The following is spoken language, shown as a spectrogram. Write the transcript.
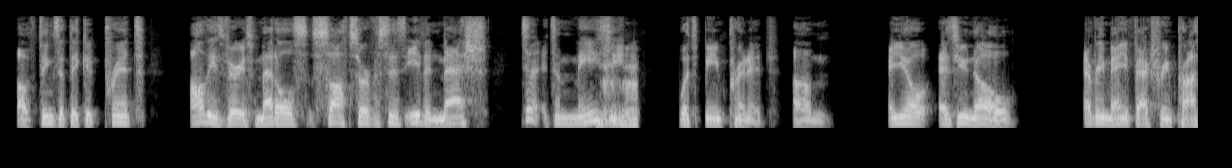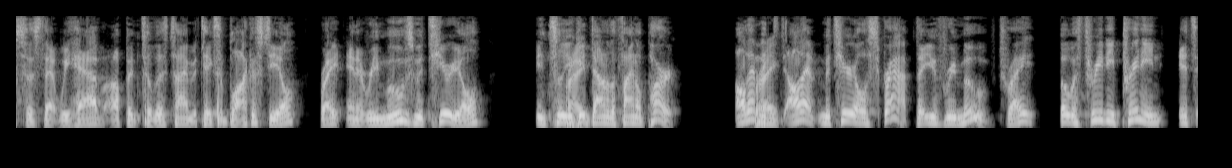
of things that they could print, all these various metals, soft surfaces, even mesh. It's, it's amazing mm-hmm. what's being printed. Um, and you know, as you know, every manufacturing process that we have up until this time, it takes a block of steel, right, and it removes material until you right. get down to the final part. All that, right. all that material is scrap that you've removed, right? But with 3D printing, it's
